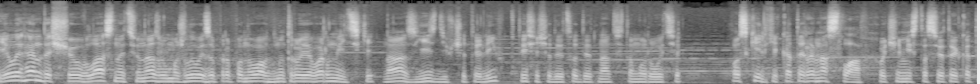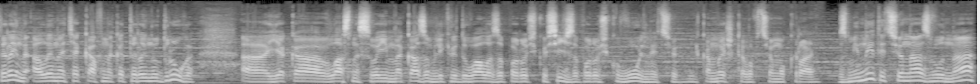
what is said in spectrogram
Є легенда, що власне цю назву можливо запропонував Дмитро Яворницький на з'їзді вчителів в 1919 році. Оскільки Катеринослав, хоч і місто Святої Катерини, але натякав на Катерину II, яка власне своїм наказом ліквідувала Запорозьку Січ, Запорозьку вольницю, яка мешкала в цьому краї. Змінити цю назву на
